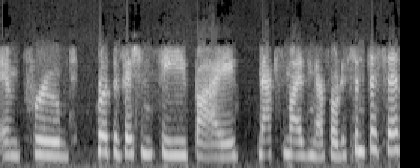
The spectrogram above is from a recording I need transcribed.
improved growth efficiency by maximizing our photosynthesis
